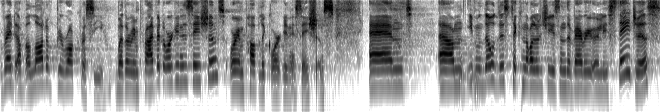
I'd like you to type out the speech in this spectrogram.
rid of a lot of bureaucracy, whether in private organizations or in public organizations. And um, even though this technology is in the very early stages,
